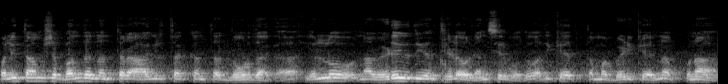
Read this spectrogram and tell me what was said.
ಫಲಿತಾಂಶ ಬಂದ ನಂತರ ಆಗಿರ್ತಕ್ಕಂಥದ್ದು ನೋಡಿದಾಗ ಎಲ್ಲೋ ನಾವು ಎಡೆಯುವುದಿವಿ ಅಂತ ಹೇಳಿ ಅವ್ರಿಗೆ ಅನಿಸಿರ್ಬೋದು. ಅದಕ್ಕೆ ತಮ್ಮ ಬೇಡಿಕೆಯನ್ನು ಪುನಃ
